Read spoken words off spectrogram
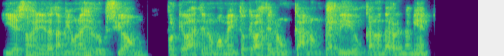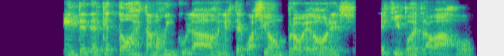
Y eso genera también una disrupción porque vas a tener un momento que vas a tener un canon perdido, un canon de arrendamiento. Entender que todos estamos vinculados en esta ecuación, proveedores, equipos de trabajo,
